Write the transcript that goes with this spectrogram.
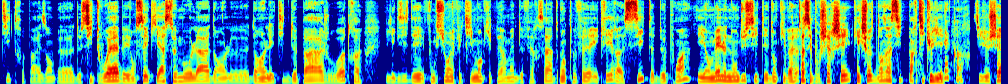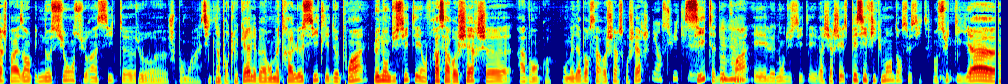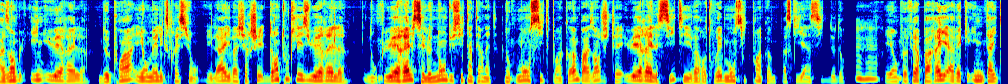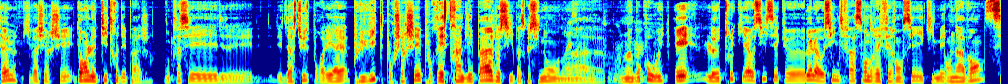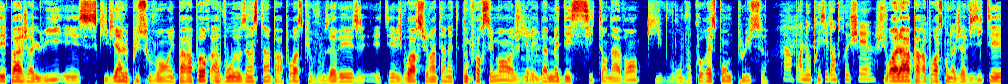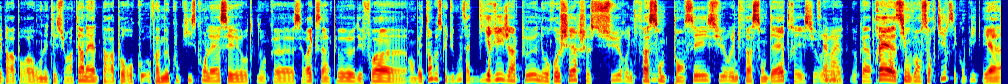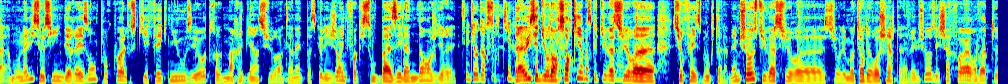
titre par exemple euh, de site web et on sait qu'il y a ce mot-là dans le dans les titres de page ou autre, il existe des fonctions effectivement qui permettent de faire ça. Donc on peut écrire site deux points et on met le nom du site et donc il va ça c'est pour chercher quelque chose dans un site particulier. D'accord. Si je cherche par exemple une notion sur un site euh, sur je sais pas moi un site n'importe lequel, et ben on mettra le site les deux points, le nom du site et on fera sa recherche euh, avant. Quoi. On met d'abord sa recherche qu'on cherche. Et ensuite. Site, de mhm. points, et le nom du site. Et il va chercher spécifiquement dans ce site. Ensuite, il y a, euh, par exemple, in URL, de points, et on met l'expression. Et là, il va chercher dans toutes les URL donc l'URL, c'est le nom du site internet. Donc monsite.com, par exemple, je fais URL site et il va retrouver monsite.com parce qu'il y a un site dedans. Mhm. Et on peut faire pareil avec InTitle qui va chercher dans le titre des pages. Donc ça, c'est des, astuces pour aller plus vite, pour chercher, pour restreindre les pages aussi, parce que sinon on en, a, beaucoup, a beaucoup, oui. Et le truc qu'il y a aussi, c'est que Google a aussi une façon de référencer et qui met en avant ses pages à lui et ce qui vient le plus souvent, et par rapport à vos instincts, par rapport à ce que vous avez été voir sur Internet. Donc forcément, je dirais, il mhm. va mettre des sites en avant qui vont vous correspondre plus. Par rapport à nos précédentes recherches. Voilà, par rapport à ce qu'on a déjà visité, par rapport à où on était sur Internet, par rapport aux, fameux cookies qu'on laisse et autres. Donc euh, c'est vrai que c'est un peu des fois euh, embêtant parce que du coup, ça dirige un peu nos recherches sur une façon de penser, sur une façon d'être et sur. Euh, donc après, si on veut en sortir, c'est compliqué. Et à, mon avis, c'est aussi une des raisons pourquoi tout ce qui est fake news et autres marche bien sur Internet parce que les gens une fois qu'ils sont basés là-dedans, je dirais. C'est dur de ressortir. Bah oui, c'est dur d'en ressortir parce que tu vas sur, euh, sur Facebook, tu as la même chose. Tu vas sur, euh, sur les moteurs de recherche, tu as la même chose. Et chaque fois, on va te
